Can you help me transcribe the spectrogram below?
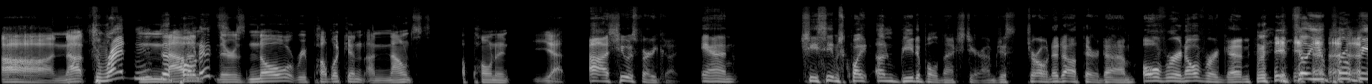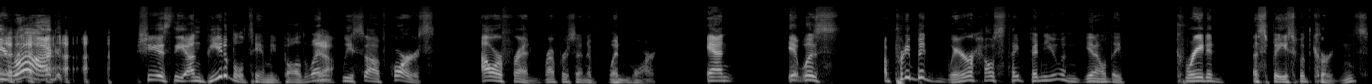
Uh, not, Threatened not opponents? there's no Republican announced opponent yet. Uh, she was very good. And she seems quite unbeatable next year. I'm just throwing it out there, Dom, over and over again. Until you prove me wrong. She is the unbeatable Tammy Baldwin. Yeah. We saw, of course, our friend, Representative Gwen Moore. And it was a pretty big warehouse type venue. And, you know, they created a space with curtains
